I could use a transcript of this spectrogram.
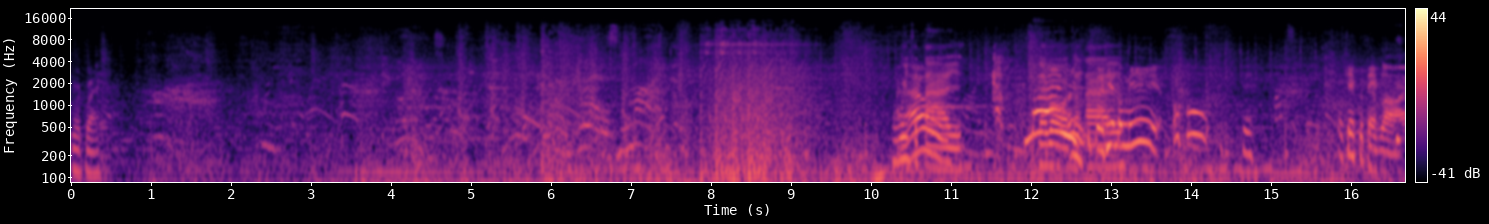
หมดไว้ Blood is mine. อุ้ยจะตายไม่ได้บอกจะตาย เกิดที่ตรงนี้ โอ้โหโอเค โอเคกูแตเรีกยบร้อย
